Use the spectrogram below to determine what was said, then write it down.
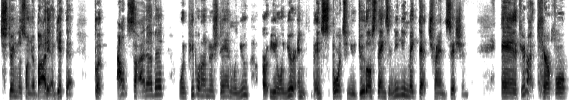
strenuous on your body. I get that. But outside of it, when people don't understand, when you are, you know, when you're in, in sports and you do those things and then you make that transition. And if you're not careful,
